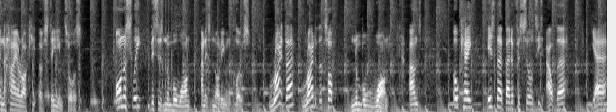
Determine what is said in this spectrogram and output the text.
in the hierarchy of stadium tours? Honestly, this is number one and it's not even close. right there, right at the top, number one. And okay, is there better facilities out there? Yeah,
